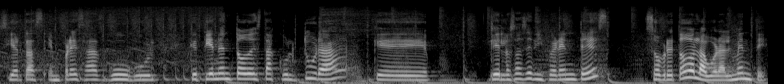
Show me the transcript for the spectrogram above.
ciertas empresas, Google, que tienen toda esta cultura que, que los hace diferentes, sobre todo laboralmente.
